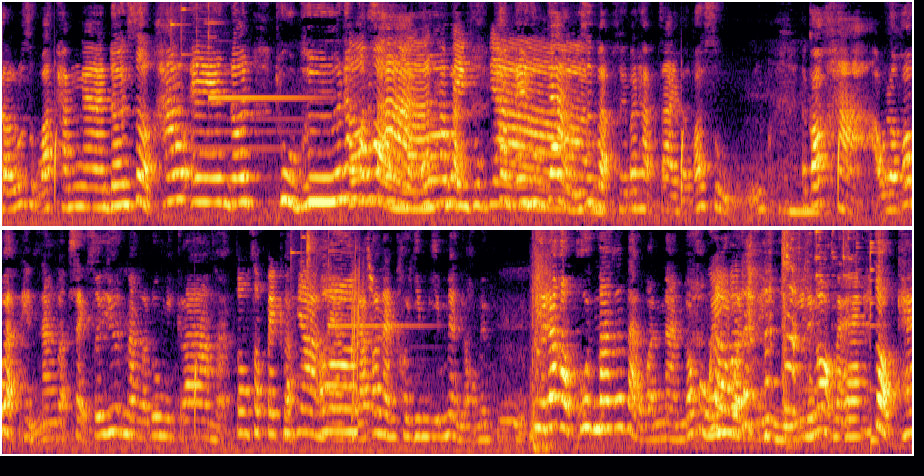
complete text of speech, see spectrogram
แล้วรู้สึกว่าทำงานเดินเสิร์ฟข้าวเองเดินถูพื้นทำความสะอาดเจ้าของร้านทำเองทุกอย่างทำเองทุกอย่างรู้สึกแบบเคยประทับใจแล้วก็สูง แล้วก็ขาวแล้วก็แบบเห็นนางแบบใส่เสื้อยืดมาแล้วดูมีกล้ามอะตรงสเปคทุกอย่างเอเลยอแล้วตอนนั้นเขายิ้มยิ้มๆอย่างเดียวเขาไม่พูดคือถ้าเขาพูดมากตั้งแต่วันนั้นก็คงไม่มีวันนี้นึกออกไหมจบแค่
